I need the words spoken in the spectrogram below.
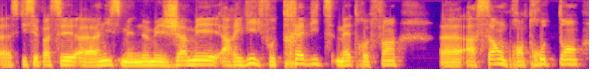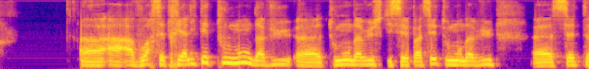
ce qui s'est passé à Nice, mais ne m'est jamais arrivé. Il faut très vite mettre fin à ça. On prend trop de temps à, voir cette réalité. Tout le monde a vu, tout le monde a vu ce qui s'est passé, tout le monde a vu cette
